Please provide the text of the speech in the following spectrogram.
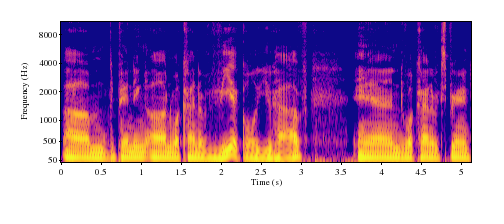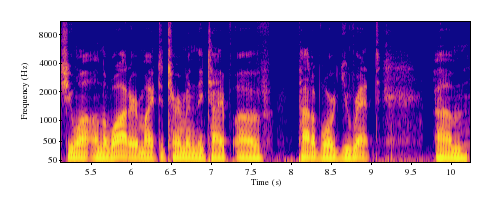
Um, depending on what kind of vehicle you have and what kind of experience you want on the water might determine the type of paddleboard you rent. Um,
